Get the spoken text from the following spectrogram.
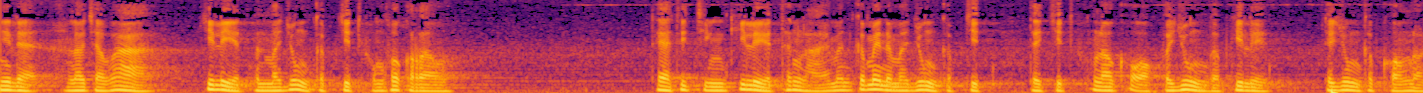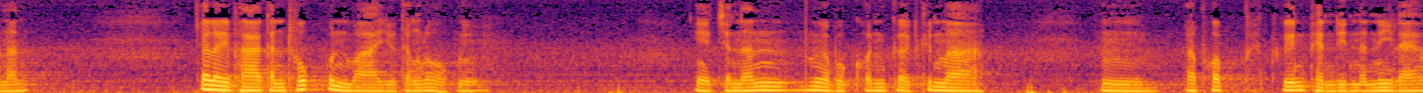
นี่แหละ เราจะว่ากิเลสมันมายุ่งกับจิตของพวกเรา แท้ที่จริงกิเลสทั้งหลายมันก็ไม่ได้มายุ่งกับจิต แต่จิตของเราก็ออกไปยุ่งกับกิเลส จะยุ่งกับของเหล่านั้น ก็เลยพากันทุกข์วุ่นวายอยู่ทั้งโลกนี้เหตุฉะนั้นเมื่อบุคคลเกิดขึ้นมา อืม มาพบพื้นแผ่นดินอันนี้แล้ว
